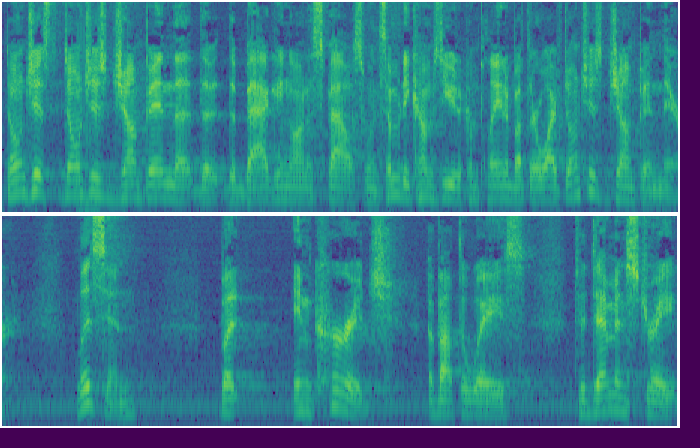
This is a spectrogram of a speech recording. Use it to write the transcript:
don't just, don't just jump in the, the, the bagging on a spouse. When somebody comes to you to complain about their wife, don't just jump in there. Listen, but encourage about the ways to demonstrate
